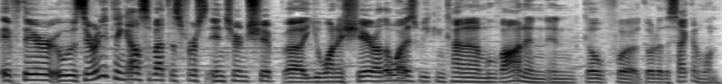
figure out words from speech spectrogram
if there was there anything else about this first internship uh, you want to share? Otherwise, we can kind of move on and, and go for go to the second one.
